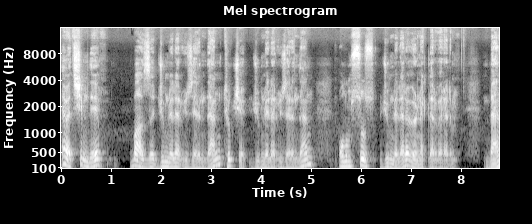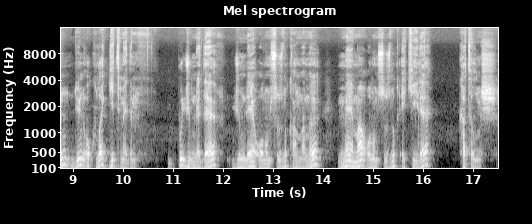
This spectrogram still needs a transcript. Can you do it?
Evet şimdi bazı cümleler üzerinden, Türkçe cümleler üzerinden olumsuz cümlelere örnekler verelim. Ben dün okula gitmedim. Bu cümlede cümleye olumsuzluk anlamı mema olumsuzluk ekiyle katılmış.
